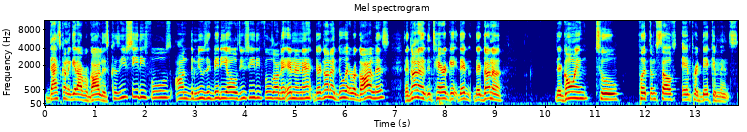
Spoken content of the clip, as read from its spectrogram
that's gonna get out regardless. Cause you see these fools on the music videos, you see these fools on the internet, they're gonna do it regardless. They're gonna interrogate. They're they're gonna they're going to put themselves in predicaments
